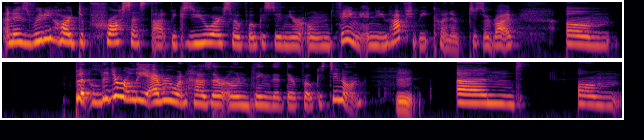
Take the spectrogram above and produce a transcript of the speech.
and it's really hard to process that because you are so focused in your own thing and you have to be kind of to survive. Um but literally everyone has their own thing that they're focused in on. Mm. and um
